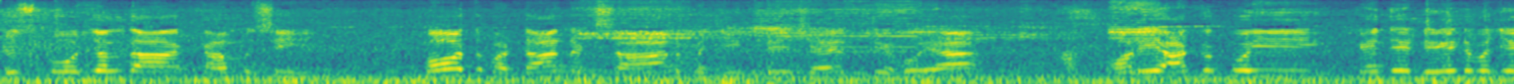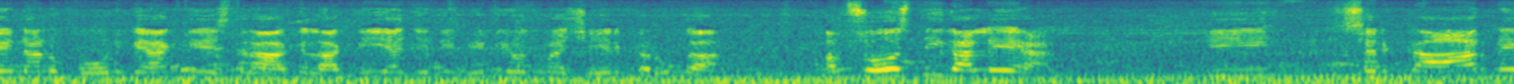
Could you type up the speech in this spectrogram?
ਡਿਸਪੋਜ਼ਲ ਦਾ ਕੰਮ ਸੀ। ਬਹੁਤ ਵੱਡਾ ਨੁਕਸਾਨ ਮਜੀਠੇ ਸ਼ਹਿਰ ਤੇ ਹੋਇਆ। ਔਰ ਇਹ ਅੱਗ ਕੋਈ ਕਹਿੰਦੇ 1:30 ਵਜੇ ਇਹਨਾਂ ਨੂੰ ਫੋਨ ਗਿਆ ਕਿ ਇਸ ਤਰ੍ਹਾਂ ਅੱਗ ਲੱਗ ਗਈ ਹੈ ਜਿਹਦੀ ਵੀਡੀਓਜ਼ ਮੈਂ ਸ਼ੇਅਰ ਕਰੂੰਗਾ। ਅਫਸੋਸ ਦੀ ਗੱਲ ਇਹ ਆ ਕਿ ਸਰਕਾਰ ਨੇ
